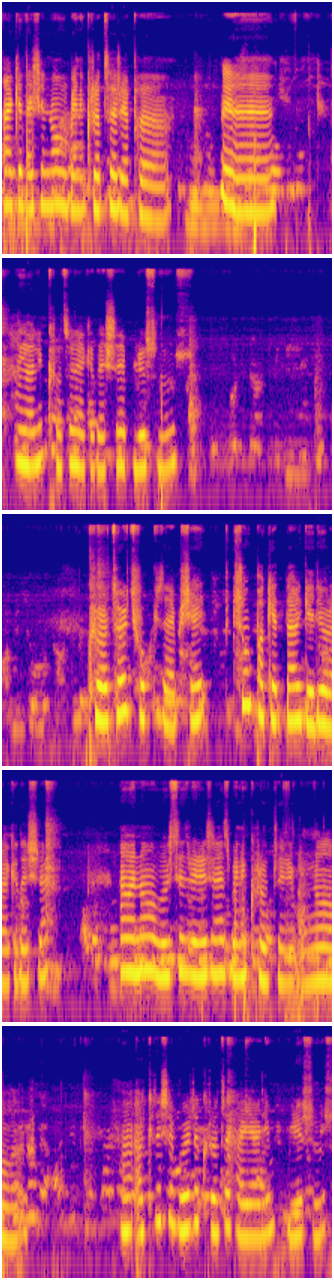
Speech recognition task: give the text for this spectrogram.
Arkadaşlar ne olur beni kuratör yapın. Ee, hayali kuratör arkadaşlar biliyorsunuz. Kuratör çok güzel bir şey. Bütün paketler geliyor arkadaşlar. Ama ne olur siz verirseniz beni kuratör yapın ne olur. Ha, arkadaşlar bu arada kuratör hayalim biliyorsunuz.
